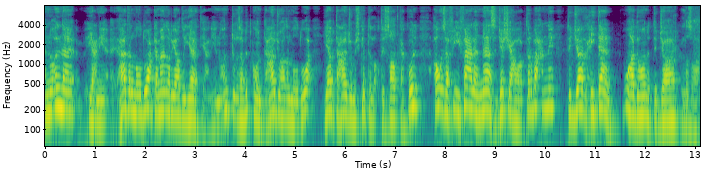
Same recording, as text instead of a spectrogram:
إنه قلنا يعني هذا الموضوع كمان رياضيات يعني إنه أنتم إذا بدكم تعالجوا هذا الموضوع يا بتعالجوا مشكلة الاقتصاد ككل أو إذا في فعلا ناس جشعة وعم تربح هن تجار الحيتان مو هدول التجار الصغار.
